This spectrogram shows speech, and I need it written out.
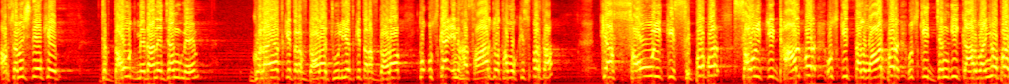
آپ سمجھتے ہیں کہ جب داؤد میدان جنگ میں گلایت کی طرف دوڑا، جولیت کی طرف دوڑا، تو اس کا انحصار جو تھا وہ کس پر تھا؟ کیا سول کی سپر پر سول کی ڈھال پر، اس کی تلوار پر، اس کی جنگی کاروائیوں پر،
